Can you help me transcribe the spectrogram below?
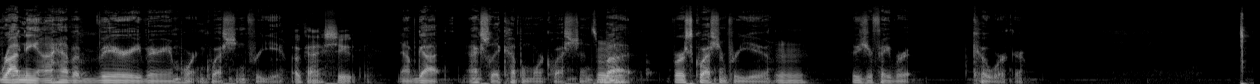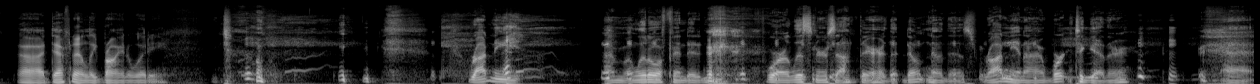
Rodney, I have a very, very important question for you. Okay. Shoot. Now, I've got actually a couple more questions, Mm-hmm. but first question for you: Who's your favorite coworker? Uh, definitely Brian Woody. Rodney, I'm a little offended for our listeners out there that don't know this. Rodney and I worked together at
